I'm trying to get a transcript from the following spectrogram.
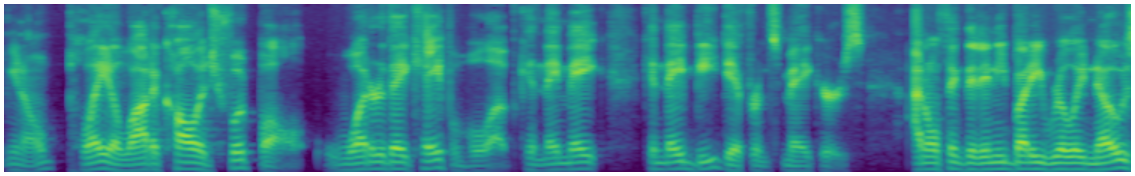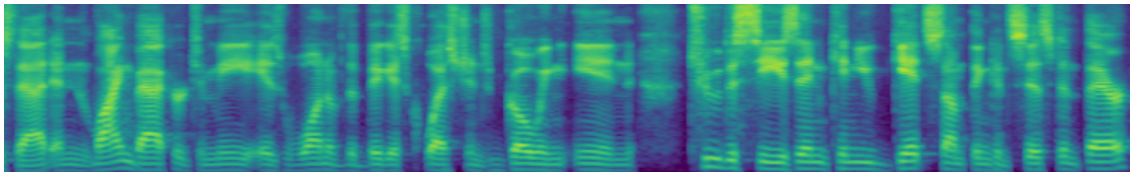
you know play a lot of college football. What are they capable of? Can they make can they be difference makers? I don't think that anybody really knows that and linebacker to me is one of the biggest questions going in to the season. Can you get something consistent there?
